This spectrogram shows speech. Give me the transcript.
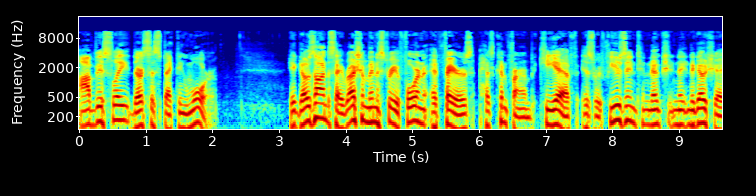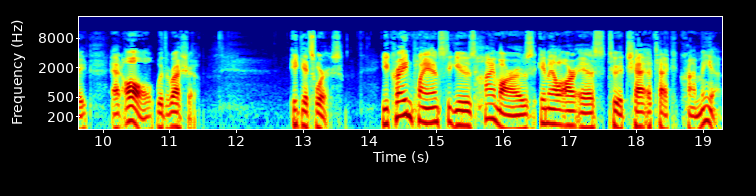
Obviously, they're suspecting war. It goes on to say Russian Ministry of Foreign Affairs has confirmed Kiev is refusing to negotiate at all with Russia. It gets worse. Ukraine plans to use HIMARS MLRS to attack Crimea.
